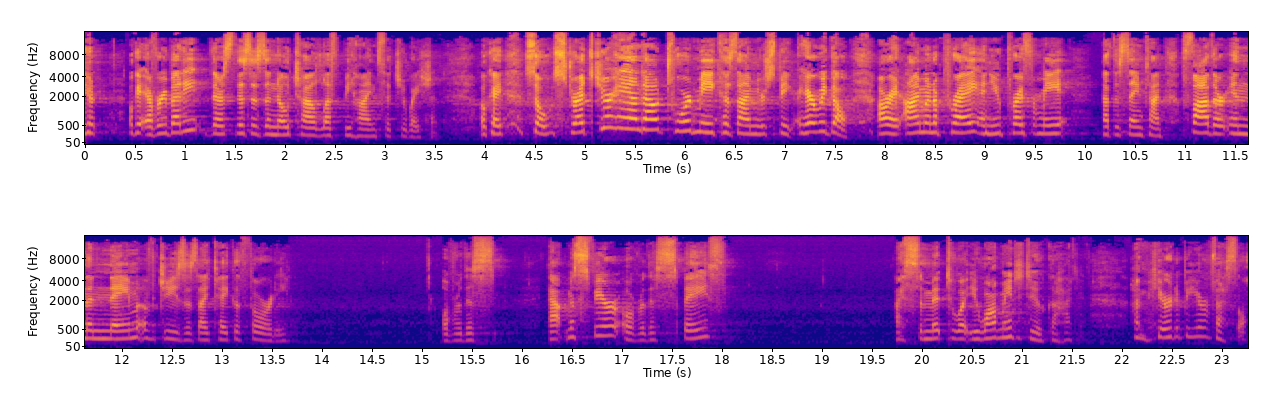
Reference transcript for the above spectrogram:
okay, everybody, this is a no child left behind situation. Okay, so stretch your hand out toward me because I'm your speaker. Here we go. All right, I'm going to pray, and you pray for me at the same time. Father, in the name of Jesus, I take authority over this atmosphere, over this space I submit to what you want me to do, God. I'm here to be your vessel.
